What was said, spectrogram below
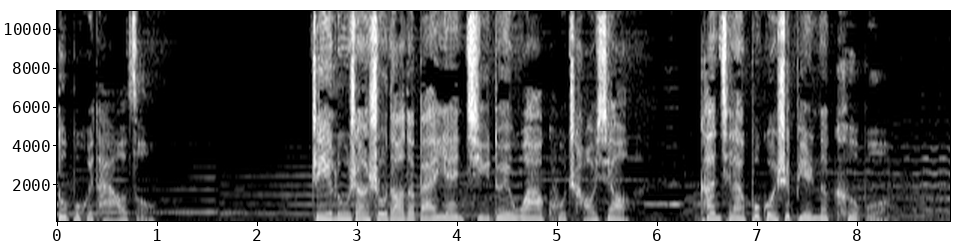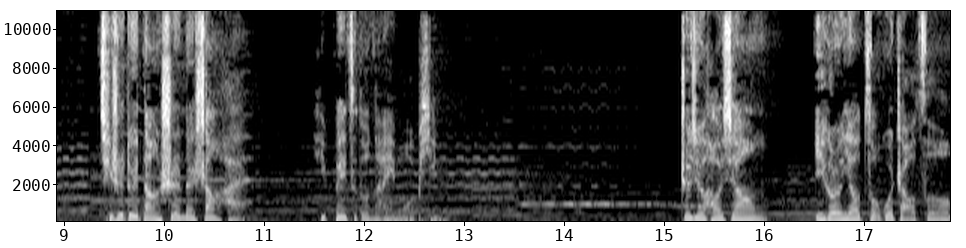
都不会太好走。这一路上收到的白眼、挤兑、挖苦、嘲笑，看起来不过是别人的刻薄，其实对当事人的伤害，一辈子都难以磨平。这就好像一个人要走过沼泽，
